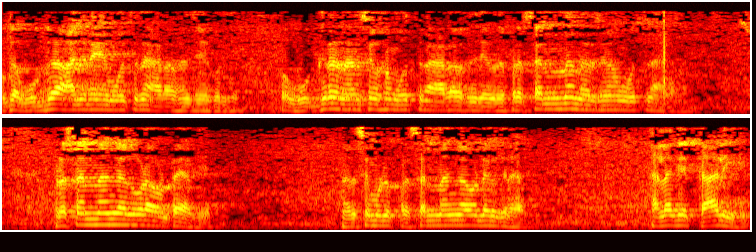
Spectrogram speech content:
ఒక ఉగ్ర ఆంజనేయమూర్తిని ఆరాధన చేయకూడదు. ఒక ఉగ్ర నరసింహమూర్తిని ఆరాధన చేయకూడదు. ప్రసన్న నరసింహమూర్తిని ఆరాధన. ప్రసన్నంగా కూడా ఉంటాయి అవి. నరసింహుడు ప్రసన్నంగా ఉండే విగ్రహాలు. అలాగే కాళి.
